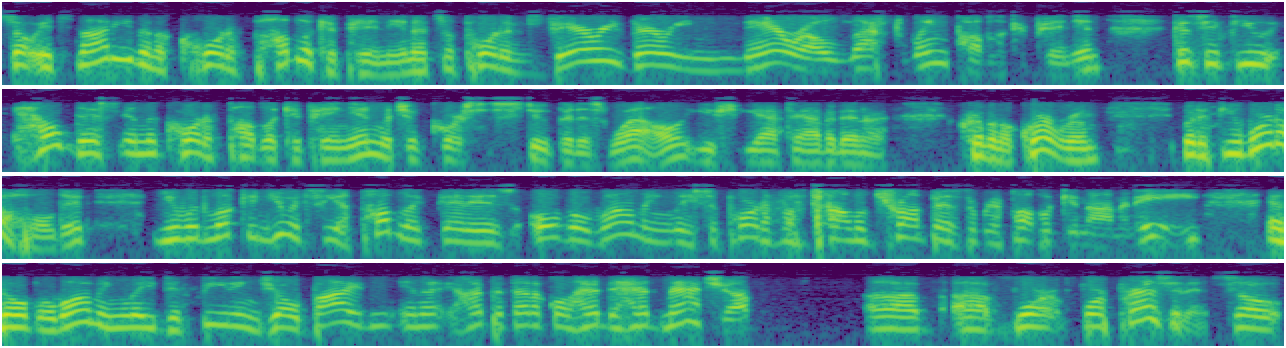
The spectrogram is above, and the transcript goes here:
So it's not even a court of public opinion. It's a court of very, very narrow left-wing public opinion. Because if you held this in the court of public opinion, which of course is stupid as well, you, should, you have to have it in a criminal courtroom. But if you were to hold it, you would look and you would see a public that is overwhelmingly supportive of Donald Trump as the Republican nominee and overwhelmingly defeating Joe Biden in a hypothetical head-to-head matchup uh, uh, for for president. So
